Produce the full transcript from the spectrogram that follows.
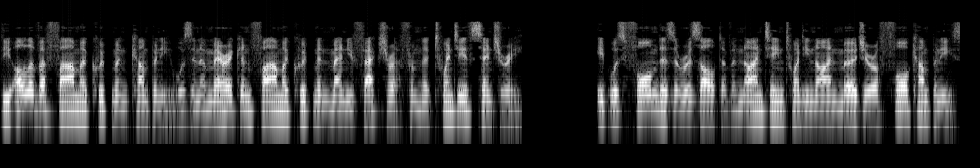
The Oliver Farm Equipment Company was an American farm equipment manufacturer from the 20th century. It was formed as a result of a 1929 merger of four companies,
